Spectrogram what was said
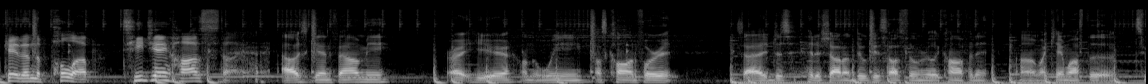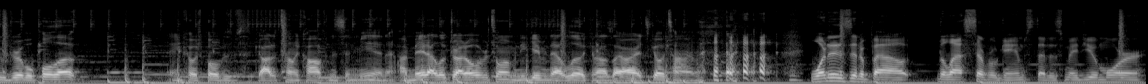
Okay, then the pull up, TJ Haws style. Alex again found me right here on the wing. I was calling for it. So I just hit a shot on Ducas. So I was feeling really confident. Um, I came off the two dribble pull up, and Coach Pope has got a ton of confidence in me. And I made. I looked right over to him, and he gave me that look, and I was like, "All right, it's go time." What is it about the last several games that has made you a more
